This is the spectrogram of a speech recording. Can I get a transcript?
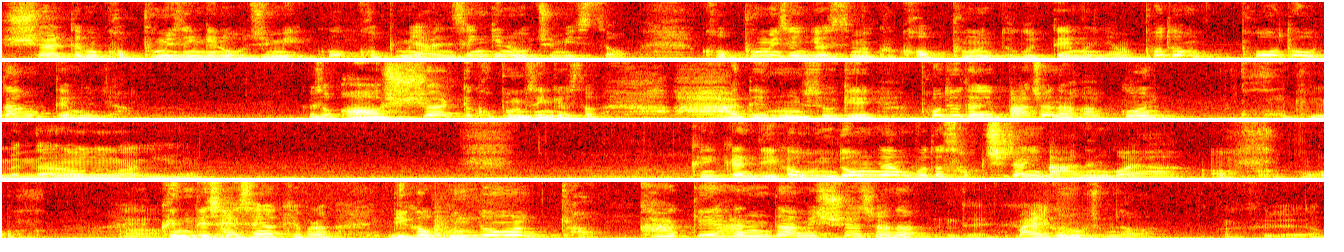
쉬할 때면 거품이 생기는 오줌이 있고 거품이 안 생기는 오줌이 있어. 거품이 생겼으면 그 거품은 누구 때문이냐면 포도 포도당 때문이야. 그래서 아 쉬할 때 거품 생겼어. 아 내 몸 속에 포도당이 빠져나갔군. 거품 맨날 나오는 거 아니에요? 그러니까 네가 운동량보다 섭취량이 많은 거야. 어. 어. 아. 근데 잘 생각해봐라. 네가 운동을 격하게 한 다음에 쉬하잖아. 네. 맑은 오줌 나와. 아 그래요?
